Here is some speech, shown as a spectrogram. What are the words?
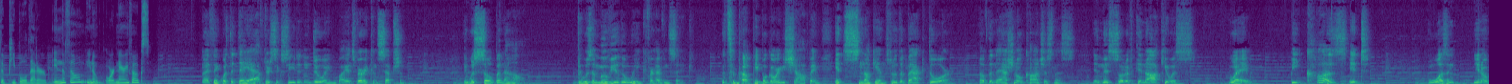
the people that are in the film, you know, ordinary folks? And I think what the day after succeeded in doing, by its very conception, it was so banal. It was a movie of the week, for heaven's sake. It's about people going shopping. It snuck in through the back door of the national consciousness in this sort of innocuous way because it wasn't, you know,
